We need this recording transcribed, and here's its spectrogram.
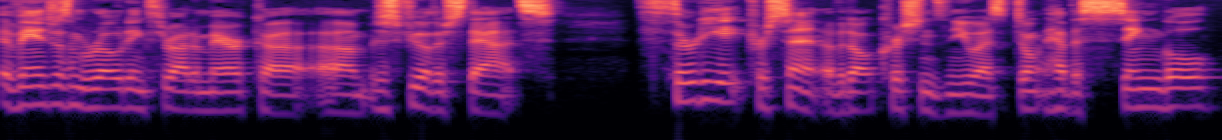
evangelism eroding throughout America. Um, just a few other stats 38% of adult Christians in the US don't have a single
